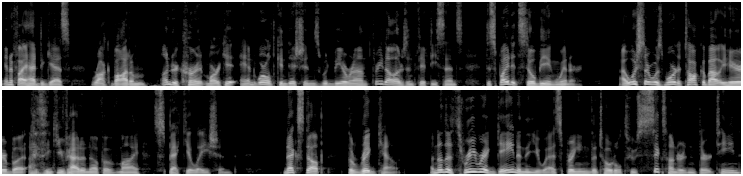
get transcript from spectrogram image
and if I had to guess, rock bottom, under current market and world conditions, would be around $3.50 despite it still being winter. I wish there was more to talk about here, but I think you've had enough of my speculation. Next up, the rig count. Another three rig gain in the US, bringing the total to 613,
